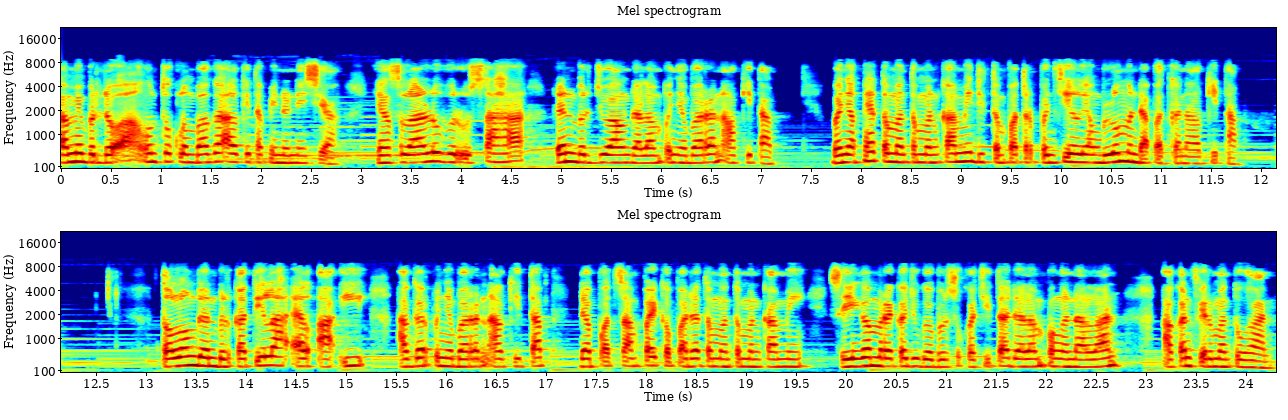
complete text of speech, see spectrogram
kami berdoa untuk Lembaga Alkitab Indonesia yang selalu berusaha dan berjuang dalam penyebaran Alkitab. Banyaknya teman-teman kami di tempat terpencil yang belum mendapatkan Alkitab. Tolong dan berkatilah LAI agar penyebaran Alkitab dapat sampai kepada teman-teman kami, sehingga mereka juga bersuka cita dalam pengenalan akan firman Tuhan.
